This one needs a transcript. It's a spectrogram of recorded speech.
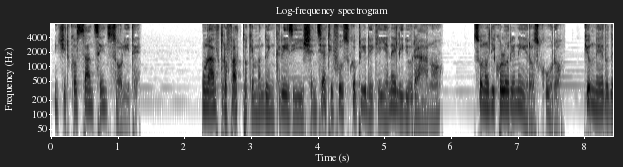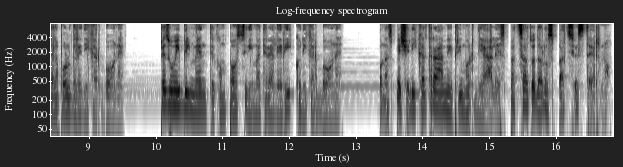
in circostanze insolite. Un altro fatto che mandò in crisi gli scienziati fu scoprire che gli anelli di Urano sono di colore nero scuro, più nero della polvere di carbone, presumibilmente composti di materiale ricco di carbone, una specie di catrame primordiale spazzato dallo spazio esterno.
